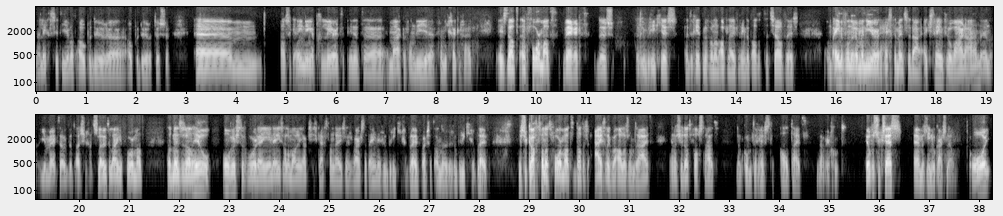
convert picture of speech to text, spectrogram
wellicht zitten hier wat open deuren, open tussen. Ehm, als ik één ding heb geleerd in het uh, maken van die, uh, van die gekkigheid, is dat een format werkt. Dus rubriekjes, het ritme van een aflevering dat altijd hetzelfde is. Op een of andere manier hechten mensen daar extreem veel waarde aan. En je merkt ook dat als je gaat sleutelen aan je format, dat mensen dan heel onrustig worden en je ineens allemaal reacties krijgt van lezers. Waar is dat ene rubriekje gebleven? Waar is dat andere rubriekje gebleven? Dus de kracht van het format, dat is eigenlijk waar alles om draait. En als je dat vasthoudt, dan komt de rest altijd wel weer goed. Heel veel succes en we zien elkaar snel. Hoi!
